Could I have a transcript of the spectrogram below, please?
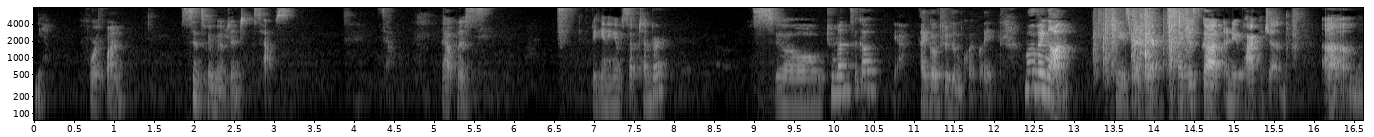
Yeah, fourth one since we moved into this house. So that was the beginning of September. So two months ago? Yeah, I go through them quickly. Moving on, these right here. I just got a new package in. Um,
